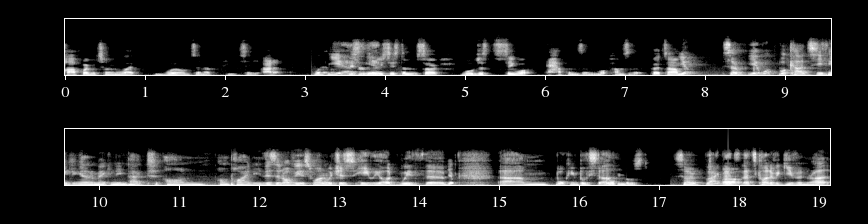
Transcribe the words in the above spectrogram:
halfway between like Worlds and a PT. I don't know. Whatever. Yeah, this is the yeah. new system, so we'll just see what happens and what comes of it. But um, Yep. So yeah, what, what cards do you think are going to make an impact on on Pioneer? There's an obvious one, which is Heliod with the Yep. um, Walking Ballista. Walking Ballista. So like that's Uh, that's kind of a given, right?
